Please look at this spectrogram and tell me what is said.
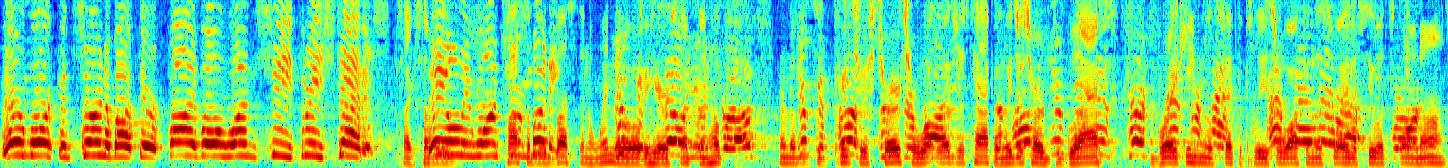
They're more concerned about their 501c3 status. It's like they somebody only want your possibly busting a window You over here or something. Hope. I don't know if You it's a preacher's church or what, what just happened. We just heard glass give this church breaking. Looks like the police are walking this way to see what's going on.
